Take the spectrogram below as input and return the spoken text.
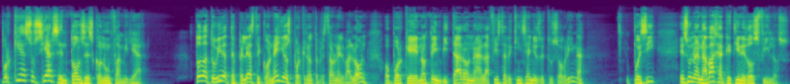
por qué asociarse entonces con un familiar? Toda tu vida te peleaste con ellos porque no te prestaron el balón o porque no te invitaron a la fiesta de 15 años de tu sobrina. Pues sí, es una navaja que tiene dos filos.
